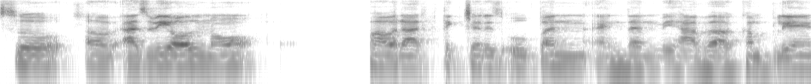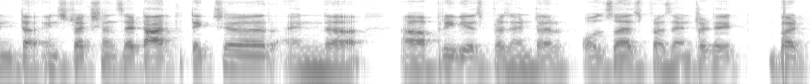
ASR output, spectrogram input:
So uh, as we all know, power architecture is open and then we have a compliant uh, instruction set architecture and uh, uh, previous presenter also has presented it. But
